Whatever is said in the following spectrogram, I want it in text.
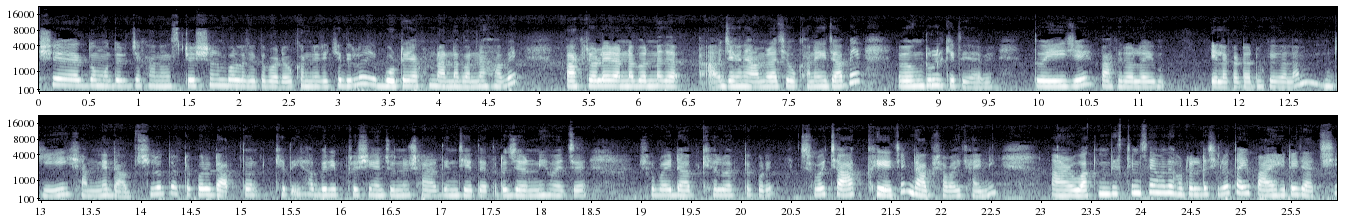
এসে একদম ওদের যেখানে স্টেশন বলা যেতে পারে, ওখানে রেখে দিল। এই বোটে এখন রান্না বান্না হবে। পাখিরালয় রান্না বান্না যেখানে আমরা আছি ওখানেই যাবে এবং ডুলকিতে যাবে। তো এই যে পাখিরালয় এলাকাটা ঢুকে গেলাম, গিয়েই সামনে ডাব ছিল তো একটা করে ডাব তো খেতেই হবে রিফ্রেশিংয়ের জন্য। সারাদিন যেহেতু এতটা জার্নি হয়েছে, সবাই ডাব খেলো একটা করে। সবাই চা খেয়েছে, ডাব সবাই খায়নি। আর ওয়াকিং ডিস্টেন্সে আমাদের হোটেলটা ছিল, তাই পায়ে হেঁটে যাচ্ছি।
